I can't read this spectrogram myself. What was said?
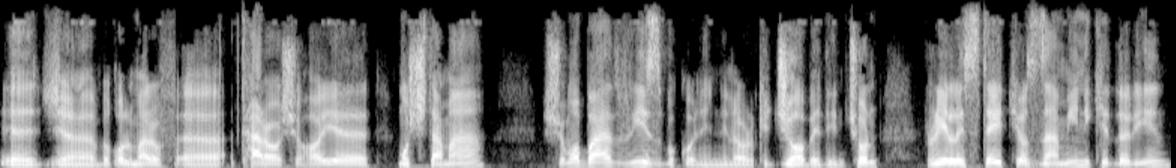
به قول معروف تراشه های مجتمع شما باید ریز بکنین اینا رو که جا بدین. چون real estate یا زمینی که دارین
